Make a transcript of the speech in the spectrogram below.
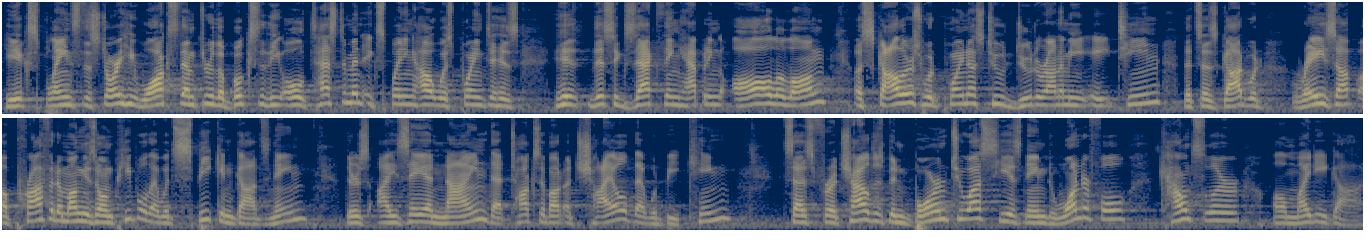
He explains the story. He walks them through the books of the Old Testament, explaining how it was pointing to his his, this exact thing happening all along. Uh, scholars would point us to Deuteronomy 18 that says God would raise up a prophet among his own people that would speak in God's name. There's Isaiah 9 that talks about a child that would be king. It says, For a child has been born to us, he is named Wonderful, Counselor, Almighty God.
